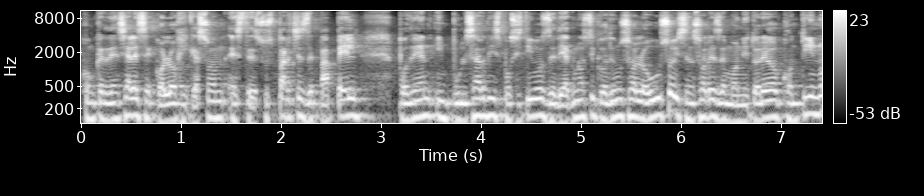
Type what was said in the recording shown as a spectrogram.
con credenciales ecológicas. Son este, sus parches de papel, podrían impulsar dispositivos de diagnóstico de un solo uso y sensores de monitoreo continuo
